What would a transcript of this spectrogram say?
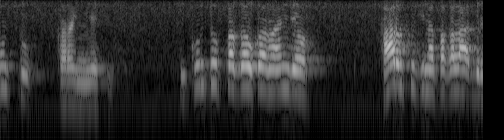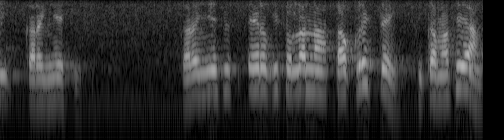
untuk karang Yesus. Ikuntu pagau kang anjo harus kina pakalabri karang Yesus. Karang Yesus ero kisolana tau Kristen si kamasiang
